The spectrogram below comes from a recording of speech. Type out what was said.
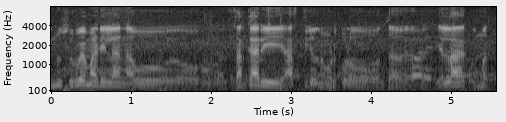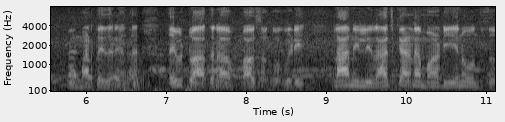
ಇನ್ನೂ ಶುರುವೇ ಮಾಡಿಲ್ಲ. ನಾವು ಸರ್ಕಾರಿ ಆಸ್ತಿಗಳನ್ನ ನೋಡ್ಕೊಳ್ಳುವಂಥ ಎಲ್ಲ ಕುಮ್ಮಕ್ಕು ಮಾಡ್ತಾ ಇದ್ದಾರೆ ಅಂತ. ದಯವಿಟ್ಟು ಆ ಥರ ಭಾವಿಸೋಕೆ ಹೋಗಬೇಡಿ. ನಾನು ಇಲ್ಲಿ ರಾಜಕಾರಣ ಮಾಡಿ ಏನೋ ಒಂದು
